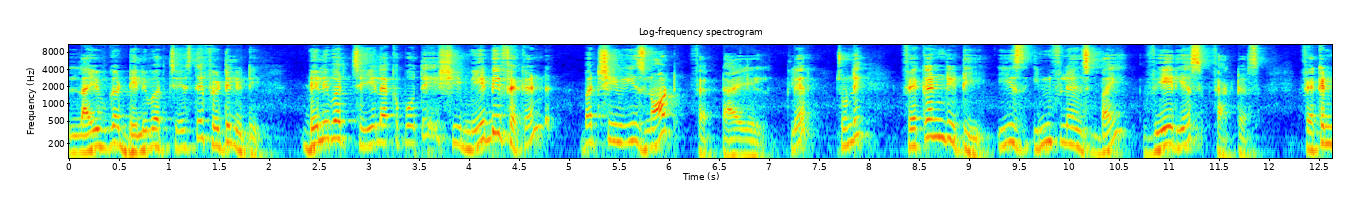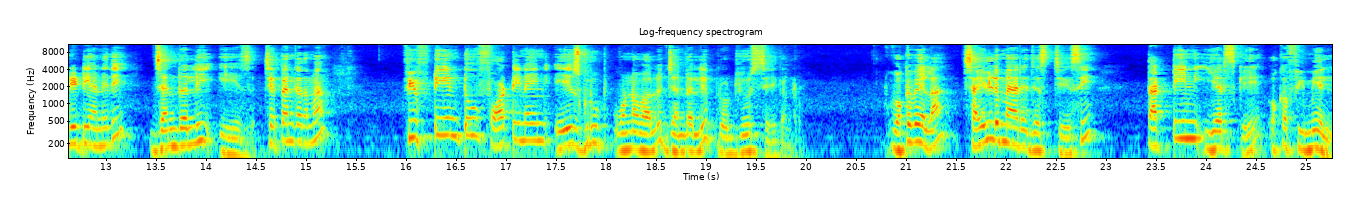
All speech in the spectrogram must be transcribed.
లైవ్గా డెలివర్ చేస్తే ఫెర్టిలిటీ డెలివర్ చేయలేకపోతే she may be fecund but she is not fertile clear చూడండి. Fecundity is influenced by various factors fecundity అనేది జనరల్లీ ఏజ్ చెప్పాను కదమ్మా fifteen to forty nine age group ఉన్నవాళ్ళు జనరల్లీ ప్రొడ్యూస్ చేయగలరు. ఒకవేళ చైల్డ్ మ్యారేజెస్ చేసి థర్టీన్ ఇయర్స్కి ఒక ఫిమేల్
